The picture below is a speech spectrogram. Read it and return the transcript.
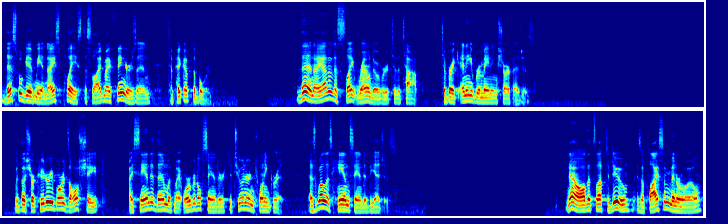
This will give me a nice place to slide my fingers in to pick up the board. Then I added a slight round over to the top to break any remaining sharp edges. With the charcuterie boards all shaped, I sanded them with my orbital sander to 220 grit, as well as hand sanded the edges. Now all that's left to do is apply some mineral oil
